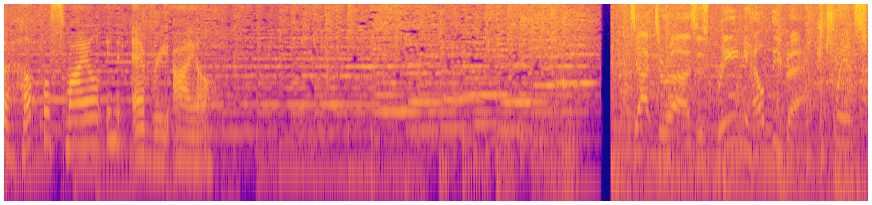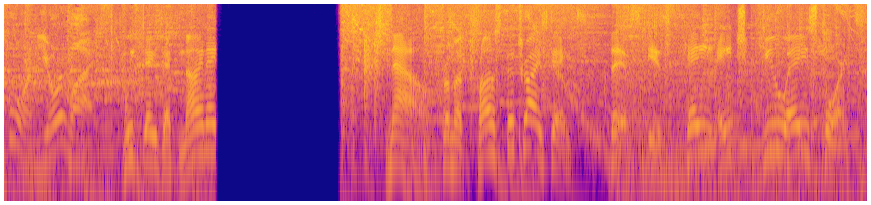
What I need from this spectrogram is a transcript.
a helpful smile in every aisle. Dr. Oz is bringing healthy back. Transform your life. Weekdays at 9 a.m. Now, from across the tri-states, this is KHQA Sports.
